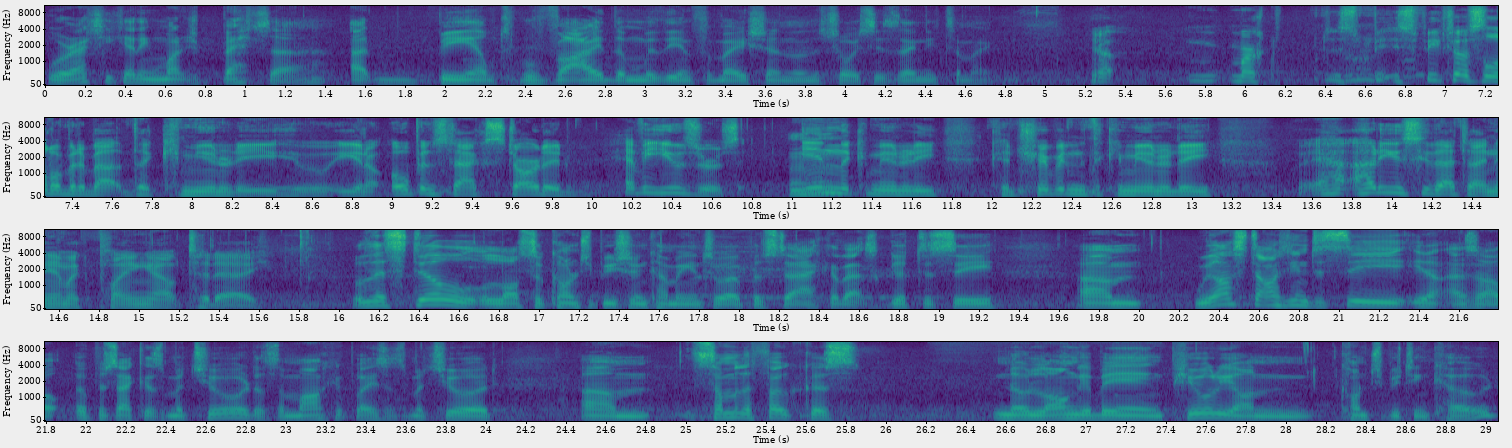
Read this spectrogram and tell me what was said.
we're actually getting much better at being able to provide them with the information and the choices they need to make. Yeah, Mark, speak to us a little bit about the community. Who, you know, OpenStack started heavy users mm -hmm. in mm-hmm. the community, contributing to the community. How do you see that dynamic playing out today? Well, there's still lots of contribution coming into OpenStack, and that's good to see. Um, we are starting to see, you know, as our OpenStack has matured, as the marketplace has matured, um, some of the focus no longer being purely on contributing code,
